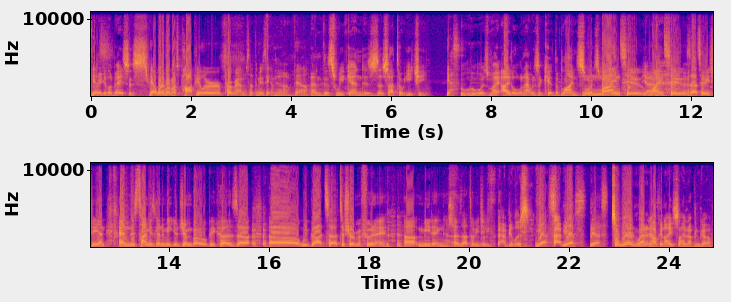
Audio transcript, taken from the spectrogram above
Yes. regular basis. Yeah, one of our most popular programs at the museum. Yeah. Yeah. And this weekend is uh, Zatoichi, Yes. who, who was my idol when I was a kid, the blind swordsman. Mine too. Yeah. Mine too. Zatoichi, and and this time he's going to meet Yojimbo because uh, uh, we've got uh, Toshiro Mifune uh, meeting uh, Zatoichi. Fabulous. Yes. Fabulous. Yes. Yes. So where and when and how can I sign up and go?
